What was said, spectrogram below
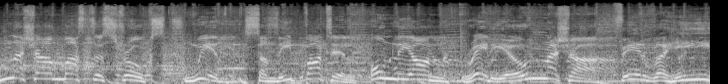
Nasha master strokes with Sandeep Patil only on radio Nasha फिर वही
